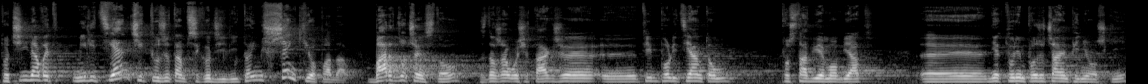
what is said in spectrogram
To ci nawet milicjanci, którzy tam przychodzili, to im szczęki opadały. Bardzo często zdarzało się tak, że y, tym policjantom postawiłem obiad, y, niektórym pożyczałem pieniążki.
